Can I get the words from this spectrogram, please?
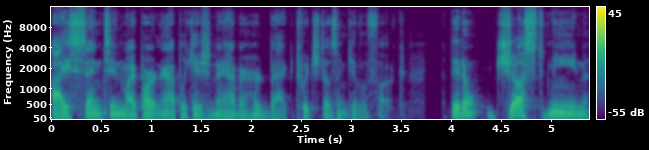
I sent in my partner application and I haven't heard back. Twitch doesn't give a fuck. They don't just mean,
